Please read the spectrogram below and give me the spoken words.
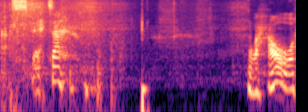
That's better. Wow.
